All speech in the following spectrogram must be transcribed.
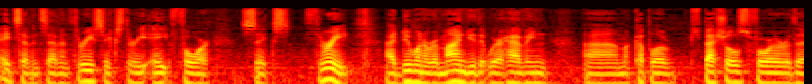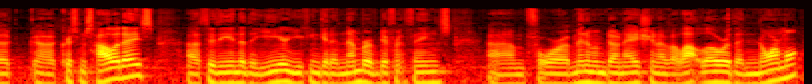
877 363 8463. I do want to remind you that we're having um, a couple of specials for the uh, Christmas holidays. Uh, through the end of the year, you can get a number of different things um, for a minimum donation of a lot lower than normal.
